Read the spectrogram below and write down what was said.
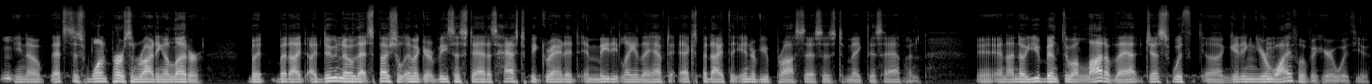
you know, that's just one person writing a letter. But but I, I do know that special immigrant visa status has to be granted immediately, and they have to expedite the interview processes to make this happen. And I know you've been through a lot of that just with uh, getting your mm-hmm. wife over here with you,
